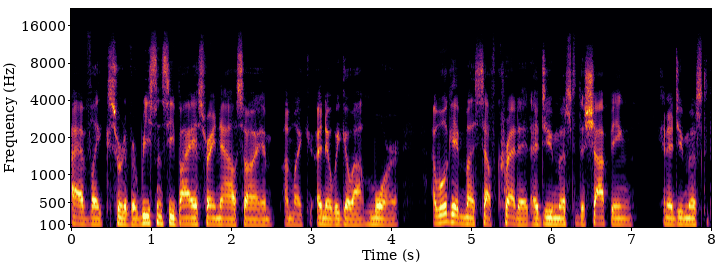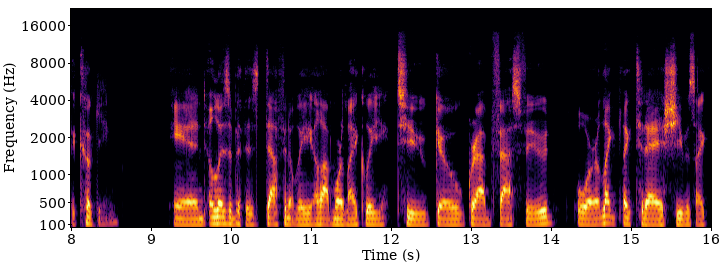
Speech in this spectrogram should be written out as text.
I have like sort of a recency bias right now. So I am I'm like I know we go out more. I will give myself credit. I do most of the shopping and I do most of the cooking. And Elizabeth is definitely a lot more likely to go grab fast food or like like today she was like,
